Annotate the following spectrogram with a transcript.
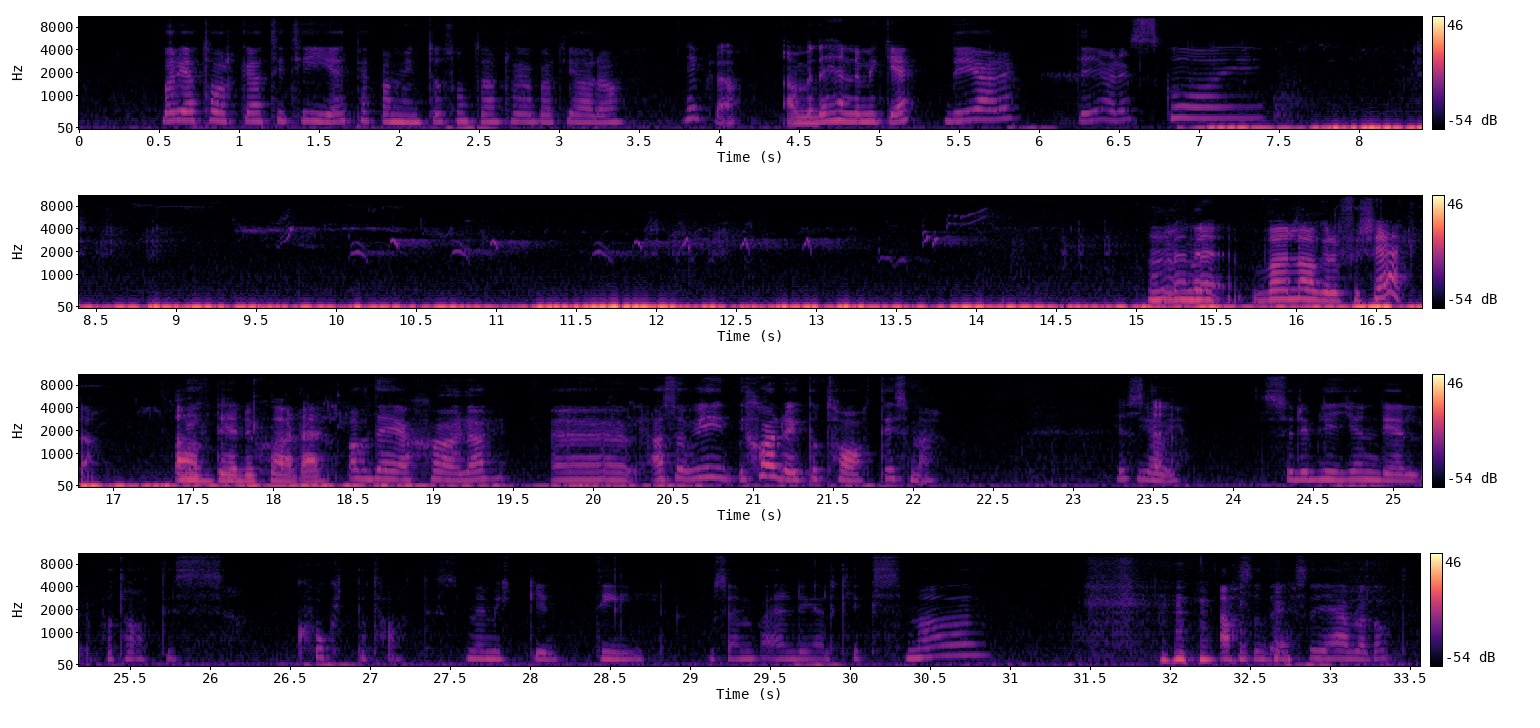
Börja torka till te, pepparmynt och sånt där har jag börjat göra. Det är bra. Ja men det händer mycket. Det gör det. Det gör det. Skoj! Mm, Men, men eh, vad lagar du för käk då? Av det du skördar? av det jag skördar. Eh, alltså vi skördar ju potatis med. Just det. vi. Så det blir ju en del potatis. Kokt potatis med mycket dill. Och sen bara en rejäl klick smör. Alltså det är så jävla gott.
